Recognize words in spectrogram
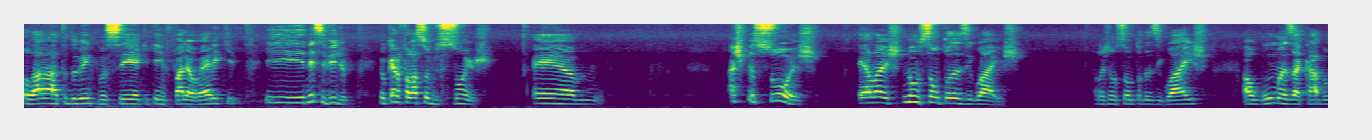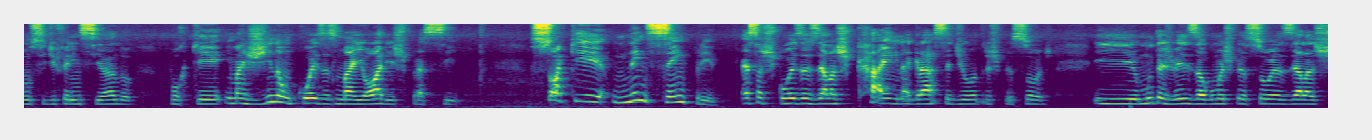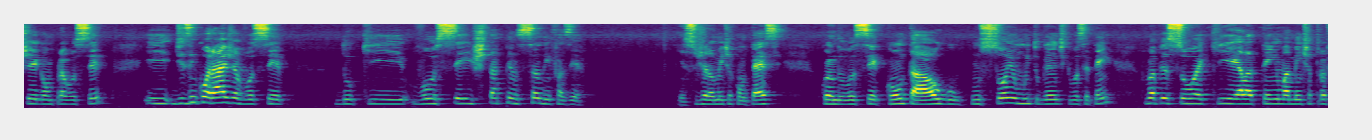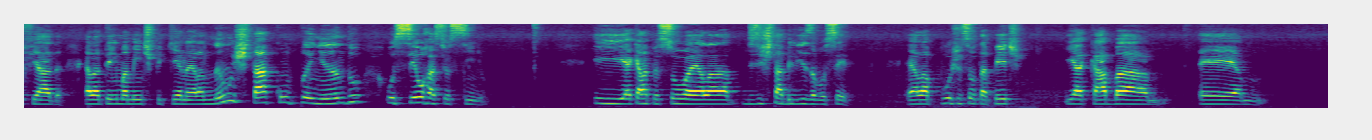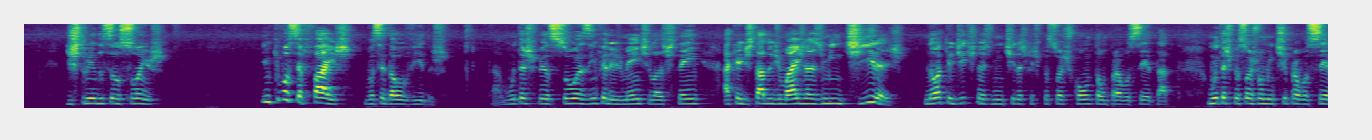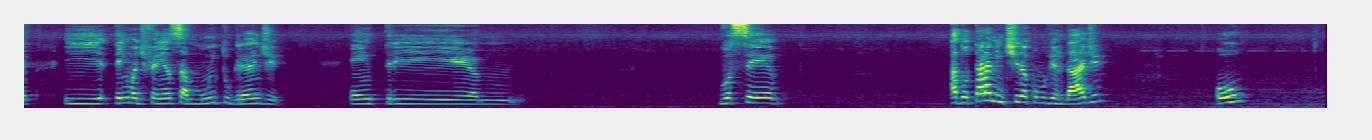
Olá, tudo bem com você? Aqui quem fala é o Eric e nesse vídeo eu quero falar sobre sonhos. É... As pessoas, elas não são todas iguais. Elas não são todas iguais. Algumas acabam se diferenciando porque imaginam coisas maiores para si. Só que nem sempre essas coisas elas caem na graça de outras pessoas e muitas vezes algumas pessoas elas chegam para você e desencoraja você do que você está pensando em fazer. Isso geralmente acontece quando você conta algo, um sonho muito grande que você tem, para uma pessoa que ela tem uma mente atrofiada, ela tem uma mente pequena, ela não está acompanhando o seu raciocínio. E aquela pessoa ela desestabiliza você ela puxa o seu tapete e acaba é, destruindo seus sonhos. E o que você faz? Você dá ouvidos. Tá? Muitas pessoas, infelizmente, elas têm acreditado demais nas mentiras. Não acredite nas mentiras que as pessoas contam para você, tá? Muitas pessoas vão mentir para você e tem uma diferença muito grande entre hum, você adotar a mentira como verdade ou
